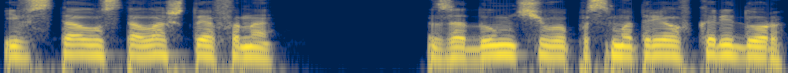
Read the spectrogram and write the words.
и встал у стола Штефана. Задумчиво посмотрел в коридор.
